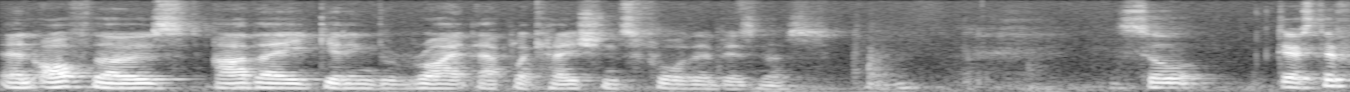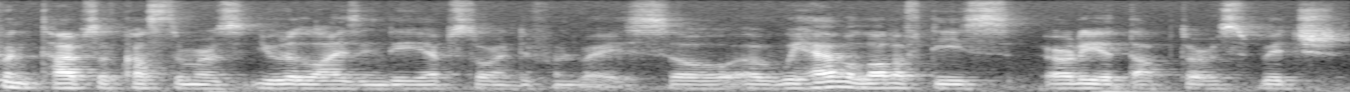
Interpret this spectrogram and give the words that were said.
And of those, are they getting the right applications for their business? So there's different types of customers utilizing the App Store in different ways. So uh, we have a lot of these early adopters which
